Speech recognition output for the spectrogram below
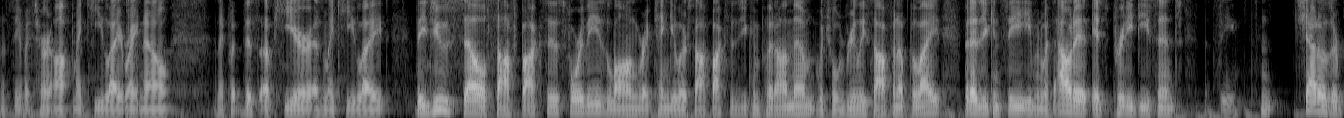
Let's see if I turn off my key light right now, and I put this up here as my key light. They do sell soft boxes for these, long rectangular soft boxes you can put on them, which will really soften up the light. But as you can see, even without it, it's pretty decent. Let's see, shadows are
